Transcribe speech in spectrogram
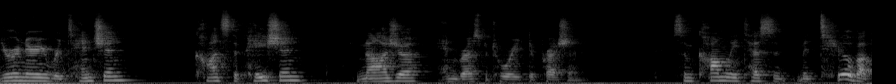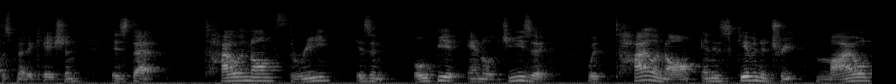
urinary retention, constipation, nausea, and respiratory depression. Some commonly tested material about this medication is that Tylenol 3 is an opiate analgesic with Tylenol and is given to treat mild,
